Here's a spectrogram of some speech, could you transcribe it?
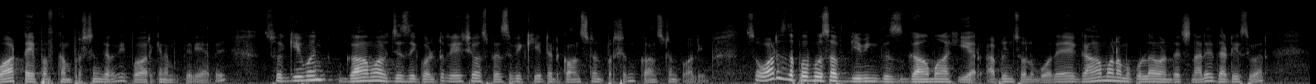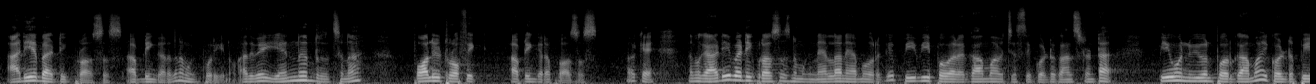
வாட் டைப் ஆஃப் கம்ப்ரஷனுங்கிறது இப்போ வரைக்கும் நமக்கு தெரியாது so given gamma which is equal to ratio specific heat at constant pressure constant volume so what is the purpose of giving this gamma here அப்படின்னு சொல்லும்போது காமா நமக்குள்ளே வந்துச்சுனாலே that is your adiabatic process அப்படிங்கிறது நமக்கு புரியணும் அதுவே என்ன இருந்துச்சுன்னா பாலிட்ரோஃபிக் அப்படிங்கிற ப்ராசஸ் ஓகே நமக்கு அடிபேட்டிக் ப்ராசஸ் நமக்கு நல்லா ஞாபகம் இருக்குது PV power gamma which is equal to கான்ஸ்டண்ட்டாக P one V one power gamma equal to P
